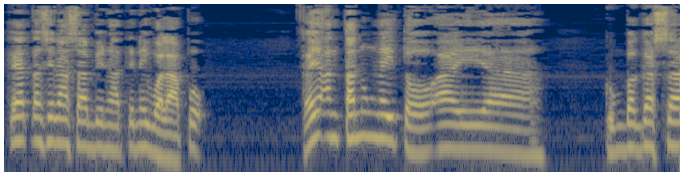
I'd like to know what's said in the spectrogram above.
kaya ang sinasabi natin ay wala po. Kaya ang tanong na ito ay ah, kumbaga sa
